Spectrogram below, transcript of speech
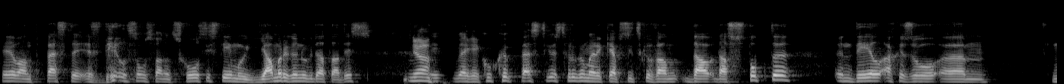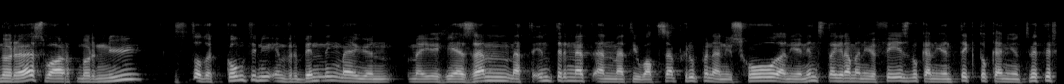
eh, want pesten is deel soms van het schoolsysteem, hoe jammer genoeg dat dat is. Ja. Ik ben ook gepest geweest vroeger, maar ik heb zoiets van... Dat, dat stopte een deel als je zo ehm, naar huis waart. Maar nu stond je continu in verbinding met je, met je gsm, met internet en met je WhatsApp-groepen en je school en je Instagram en je Facebook en je TikTok en je Twitter.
